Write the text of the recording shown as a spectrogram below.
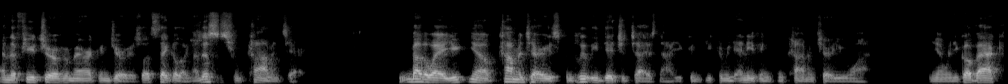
and the Future of American Jewry." So let's take a look. Now this is from commentary. By the way, you, you know commentary is completely digitized now. You can you can read anything from commentary you want. You know when you go back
